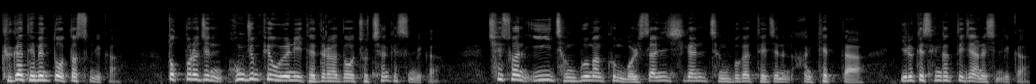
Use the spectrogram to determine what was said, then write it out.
그가 되면 또 어떻습니까? 똑부러진 홍준표 의원이 되더라도 좋지 않겠습니까? 최소한 이 정부만큼 몰산시간 정부가 되지는 않겠다. 이렇게 생각되지 않으십니까?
